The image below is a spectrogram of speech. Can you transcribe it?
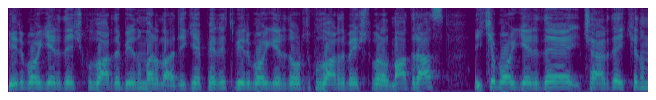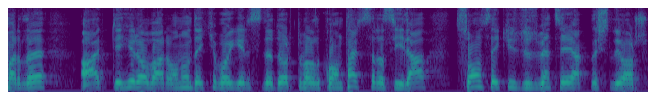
1 boy geride iç kulvarda 1 numaralı Adige Perit. 1 boy geride orta kulvarda 5 numaralı Madras. 2 boy geride içeride 2 numaralı Alp de Hero var. Onun da 2 boy gerisinde 4 numaralı Kontaç sırasıyla son 800 metreye yaklaşılıyor.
